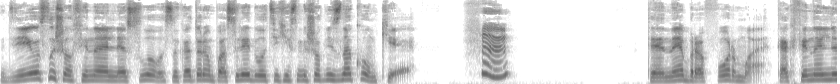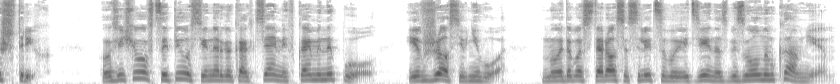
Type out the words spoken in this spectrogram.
где я услышал финальное слово, за которым последовал тихий смешок незнакомки. Хм. Тенебра форма, как финальный штрих, после чего вцепился энергокогтями в каменный пол и вжался в него, будто бы старался слиться воедино с безволным камнем.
